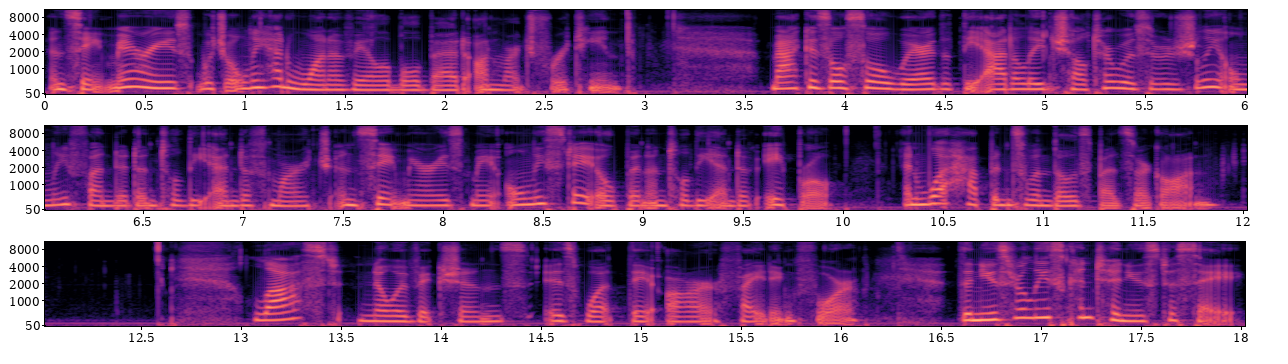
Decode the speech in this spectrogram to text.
and St. Mary's, which only had one available bed on March 14th. MAC is also aware that the Adelaide shelter was originally only funded until the end of March, and St. Mary's may only stay open until the end of April. And what happens when those beds are gone? Last, no evictions is what they are fighting for. The news release continues to say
